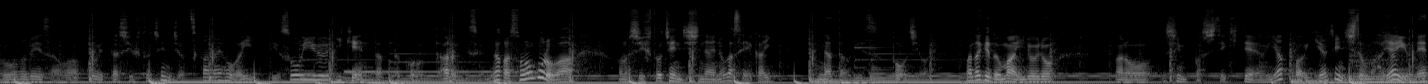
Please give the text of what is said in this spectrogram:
ロードレーサーはこういったシフトチェンジを使わない方がいいっていうそういう意見だった頃ってあるんですよ。だからその頃はあのシフトチェンジしないのが正解になったわけです。当時は、まあ、だけどまあいろいろあの進歩してきてやっぱギアチェンジした方が早いよねっ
